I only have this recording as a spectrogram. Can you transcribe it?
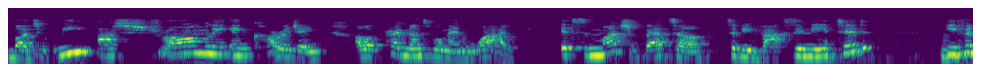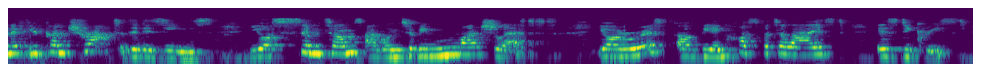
but we are strongly encouraging our pregnant women. Why? It's much better to be vaccinated even if you contract the disease, your symptoms are going to be much less. Your risk of being hospitalized is decreased,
